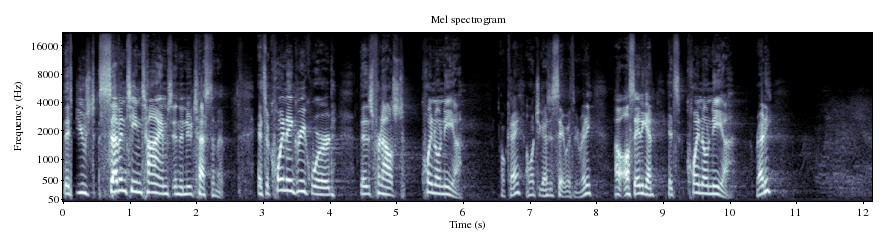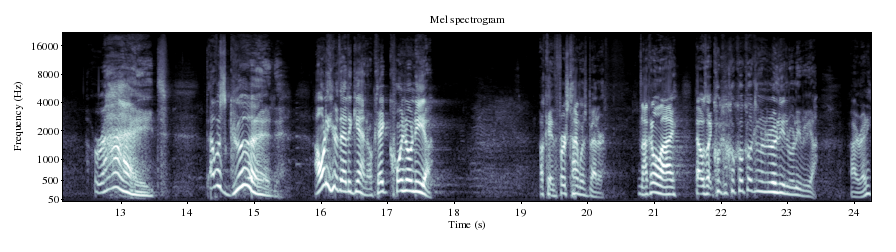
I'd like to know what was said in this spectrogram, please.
that's used 17 times in the New Testament. It's a Koine Greek word that is pronounced koinonia. Okay? I want you guys to say it with me. Ready? I'll say it again. It's koinonia. Ready? Right. That was good. I want to hear that again, okay? Koinonia. Okay, the first time was better. Not gonna lie. That was like. All right, ready?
